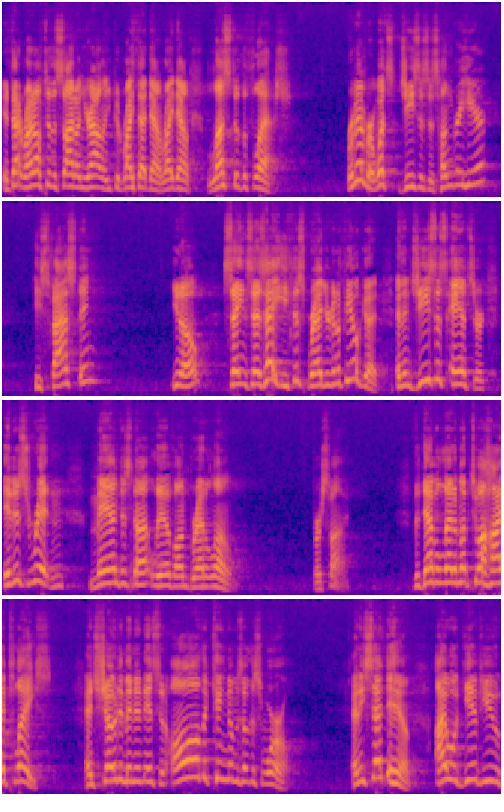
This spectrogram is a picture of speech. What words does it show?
In fact, right off to the side on your outline, you could write that down. Write down lust of the flesh. Remember, what's Jesus is hungry here? He's fasting. You know, Satan says, Hey, eat this bread, you're going to feel good. And then Jesus answered, It is written, man does not live on bread alone. Verse 5. The devil led him up to a high place and showed him in an instant all the kingdoms of this world. And he said to him, I will give you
